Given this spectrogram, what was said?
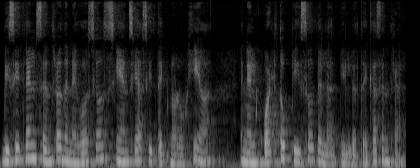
visite el Centro de Negocios, Ciencias y Tecnología en el cuarto piso de la Biblioteca Central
